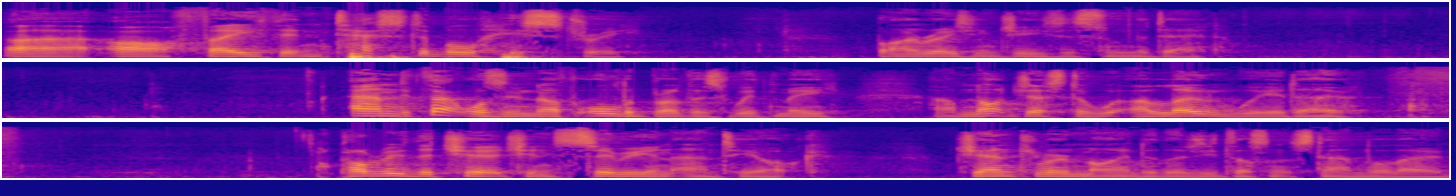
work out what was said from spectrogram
uh, our faith in testable history by raising Jesus from the dead. And if that wasn't enough, all the brothers with me, I'm not just a, a lone weirdo, Probably the church in Syrian Antioch. Gentle reminder that he doesn't stand alone.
